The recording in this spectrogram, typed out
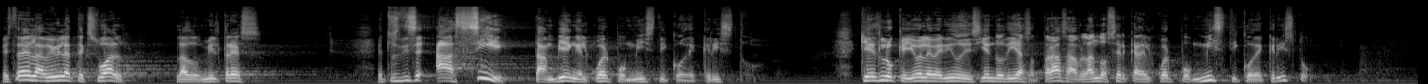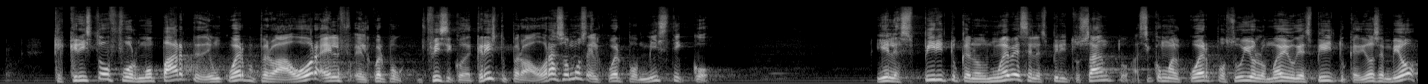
Esta es la Biblia textual la 2003. Entonces dice, así también el cuerpo místico de Cristo. ¿Qué es lo que yo le he venido diciendo días atrás, hablando acerca del cuerpo místico de Cristo? Que Cristo formó parte de un cuerpo, pero ahora, el cuerpo físico de Cristo, pero ahora somos el cuerpo místico. Y el espíritu que nos mueve es el Espíritu Santo, así como al cuerpo suyo lo mueve un espíritu que Dios envió,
